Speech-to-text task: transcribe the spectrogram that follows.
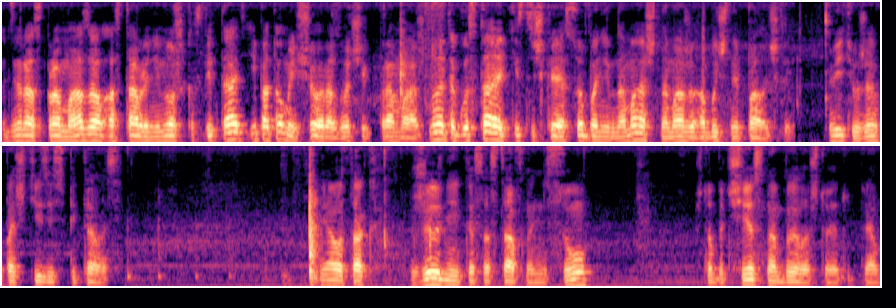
Один раз промазал, оставлю немножко впитать и потом еще разочек промажу. Но это густая кисточка, я особо не намажу, намажу обычной палочкой. Видите, уже почти здесь впиталась. Я вот так жирненько состав нанесу, чтобы честно было, что я тут прям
